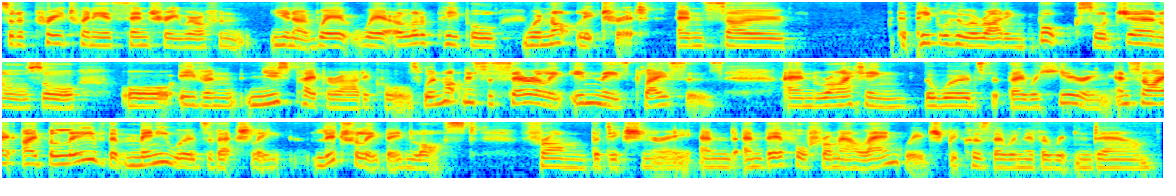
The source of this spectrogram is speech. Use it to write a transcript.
sort of pre 20th century, where often, you know, where, where a lot of people were not literate. And so the people who were writing books or journals or or even newspaper articles were not necessarily in these places and writing the words that they were hearing. And so I, I believe that many words have actually literally been lost from the dictionary and, and therefore from our language because they were never written down.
